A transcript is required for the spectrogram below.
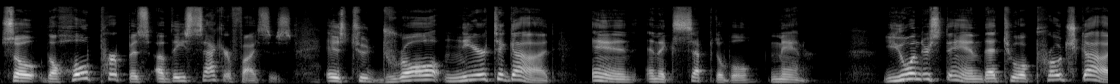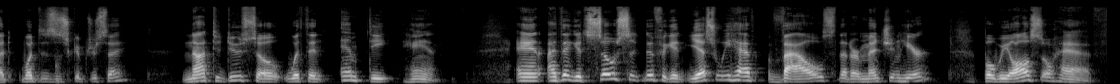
So, the whole purpose of these sacrifices is to draw near to God in an acceptable manner. You understand that to approach God, what does the scripture say? Not to do so with an empty hand. And I think it's so significant. Yes, we have vows that are mentioned here, but we also have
